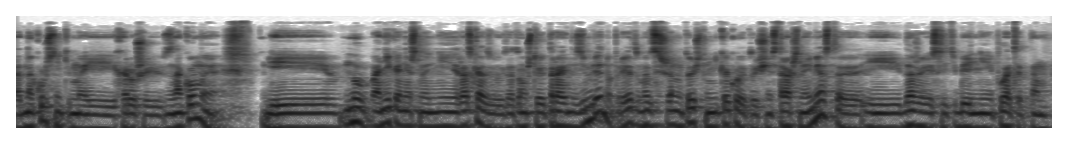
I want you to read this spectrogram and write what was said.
однокурсники мои хорошие знакомые, и ну, они, конечно, не рассказывают о том, что это рай на земле, но при этом это совершенно точно не какое-то очень страшное место. И даже если тебе не платят там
